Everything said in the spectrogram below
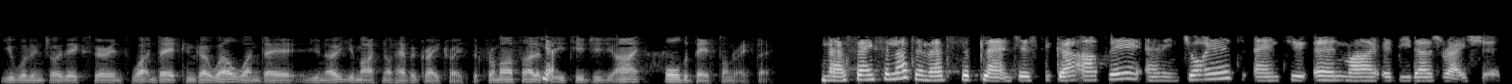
you will enjoy the experience. One day it can go well, one day you know you might not have a great race. But from our side of yeah. 32GI, all the best on race day. No, thanks a lot, and that's the plan, just to go out there and enjoy it and to earn my Adidas race shirt.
